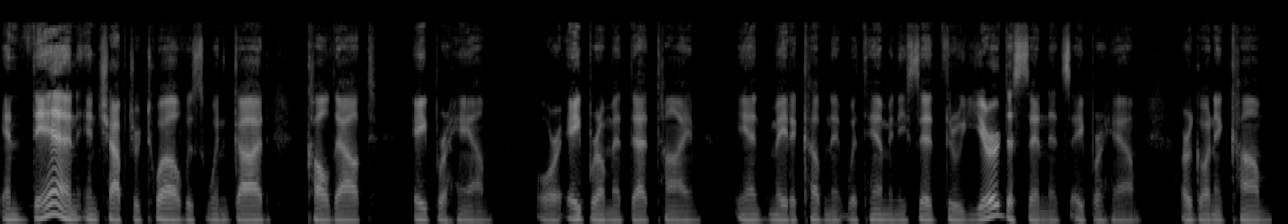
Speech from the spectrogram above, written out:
And then in chapter 12 is when God called out Abraham or Abram at that time and made a covenant with him. And he said, Through your descendants, Abraham, are going to come,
